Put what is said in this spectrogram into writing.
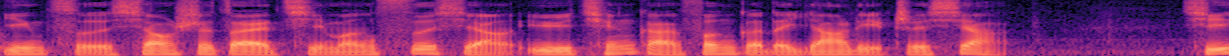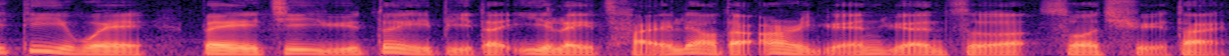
因此消失在启蒙思想与情感风格的压力之下，其地位被基于对比的异类材料的二元原则所取代。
